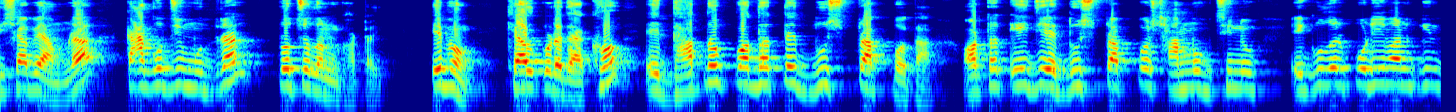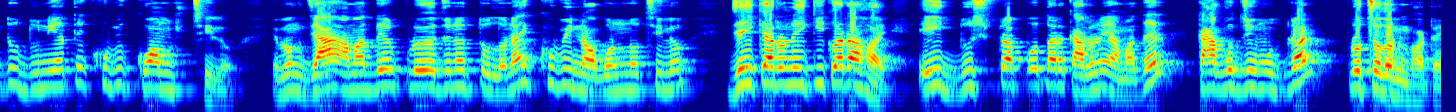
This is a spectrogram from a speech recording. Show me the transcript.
হিসাবে আমরা কাগজি মুদ্রার প্রচলন ঘটাই। এবং খেয়াল করে দেখো, এই ধাতব পদার্থের দুষ্প্রাপ্যতা, অর্থাৎ এই যে দুষ্প্রাপ্য, শামুক, ঝিনুক, এগুলোর পরিমাণ কিন্তু দুনিয়াতে খুবই কম ছিল। এবং যা আমাদের প্রয়োজনের তুলনায় খুবই নগণ্য ছিল। যেই কারণেই কি করা হয়? এই দুষ্প্রাপ্যতার কারণে আমাদের কাগজি মুদ্রার প্রচলন ঘটে।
